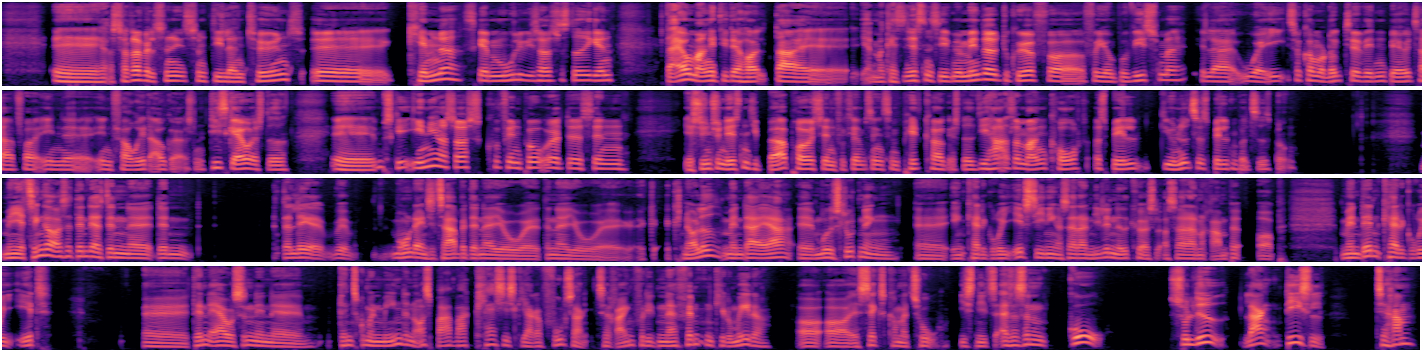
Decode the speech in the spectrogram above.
Øh, og så er der vel sådan en som Dylan Tøns. Øh, Kemner skal muligvis også afsted igen. Der er jo mange af de der hold, der, øh, ja, man kan næsten sige, medmindre du kører for, for Jumbo Visma eller UAE, så kommer du ikke til at vinde bjergetar for en, øh, en favoritafgørelse. De skal jo afsted. Øh, måske os også kunne finde på at øh, sende jeg synes jo næsten, de bør prøve at sende for eksempel sådan en som Pitcock afsted. De har så mange kort at spille. De er jo nødt til at spille dem på et tidspunkt. Men jeg tænker også, at den der, den, øh, den, der ligger, øh, morgendagens etape, den er jo, øh, den er jo knoldet, men der er mod slutningen en kategori 1-stigning, og så er der en lille nedkørsel, og så er der en rampe op. Men den kategori 1, øh, den er jo sådan en, øh, den skulle man mene, den også bare var klassisk Jakob Fuglsang terræn, fordi den er 15 km og, og 6,2 i snit. Altså sådan en god, solid, lang diesel til ham.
